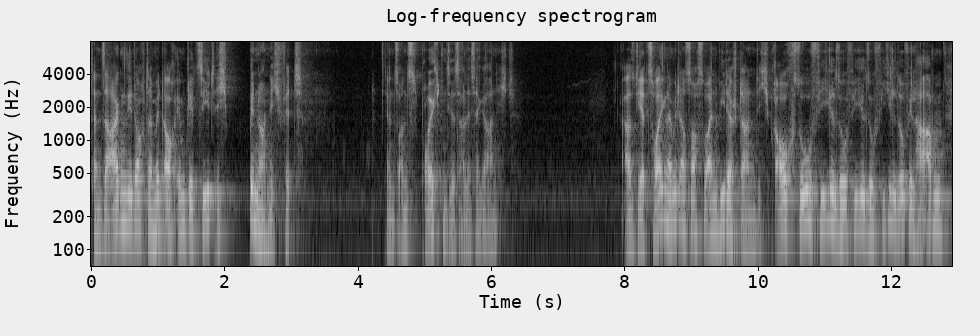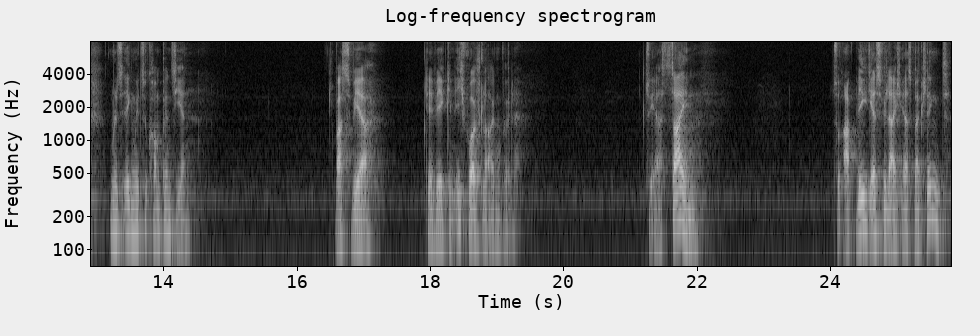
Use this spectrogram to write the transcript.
dann sagen sie doch damit auch implizit, ich bin noch nicht fit. Denn sonst bräuchten sie das alles ja gar nicht. Also die erzeugen damit auch noch so einen Widerstand. Ich brauche so viel, so viel, so viel, so viel haben, um das irgendwie zu kompensieren. Was wäre der Weg, den ich vorschlagen würde? Zuerst sein. So abwegig es vielleicht erstmal klingt,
